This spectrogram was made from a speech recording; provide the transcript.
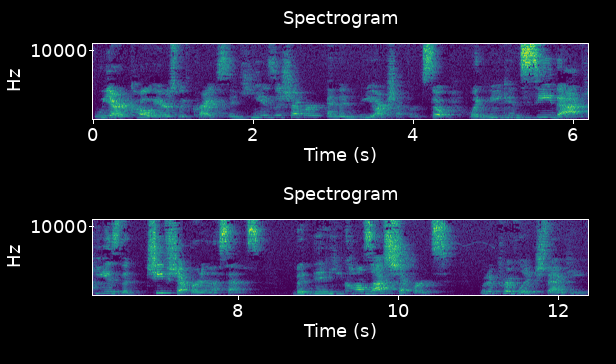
we are co-heirs with Christ and he is the shepherd and then we are shepherds. So when we can see that, he is the chief shepherd in a sense, but then he calls us shepherds. What a privilege that he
